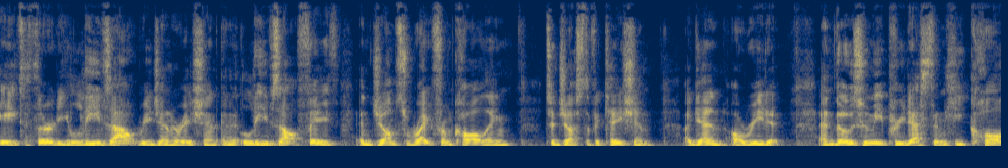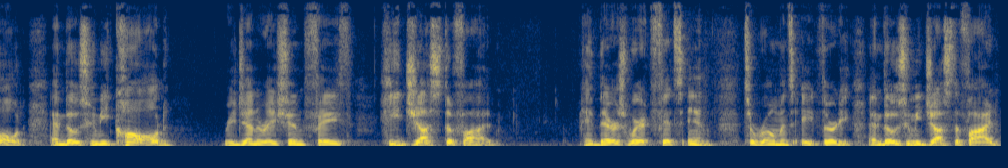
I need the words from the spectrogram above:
8:30 leaves out regeneration and it leaves out faith and jumps right from calling to justification. Again, I'll read it. And those whom he predestined, he called. And those whom he called, regeneration, faith, he justified. There's where it fits in to Romans 8:30. And those whom he justified,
